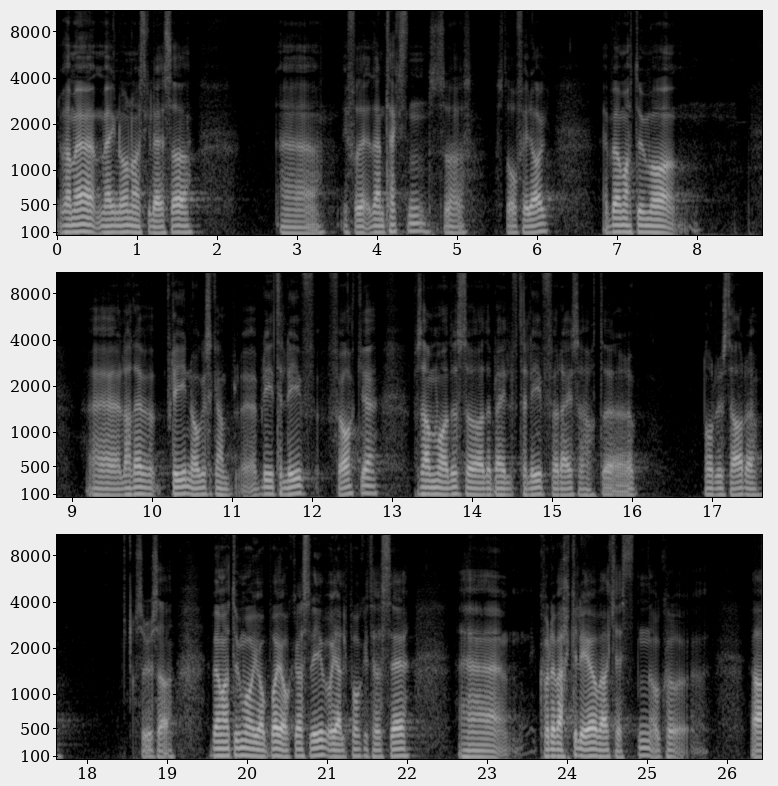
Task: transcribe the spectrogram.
vær med meg nå når jeg skal lese uh, den teksten som står for i dag. Jeg ber om at du må Eh, la det bli noe som kan eh, bli til liv for oss, på samme måte som det ble til liv for de som hørte det når du sa det. Så du sa. Jeg ber om at du må jobbe i vårt liv og hjelpe oss til å se eh, hva det virkelig er å være kristen, og hvor, ja,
